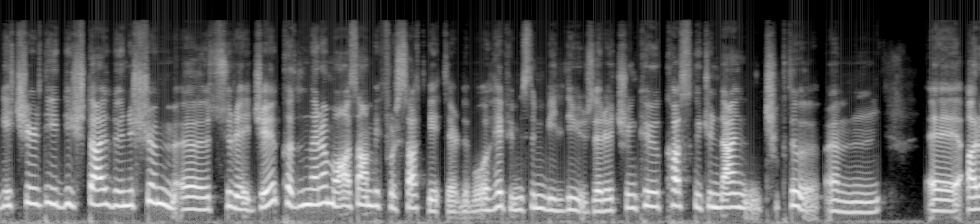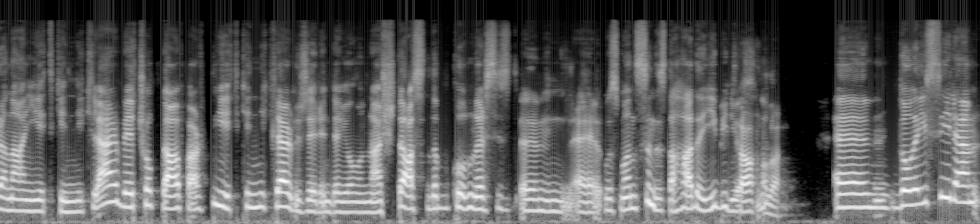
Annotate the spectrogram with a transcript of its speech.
geçirdiği dijital dönüşüm e, süreci kadınlara muazzam bir fırsat getirdi bu hepimizin bildiği üzere. Çünkü kas gücünden çıktı e, e, aranan yetkinlikler ve çok daha farklı yetkinlikler üzerinde yoğunlaştı. Aslında bu konuları siz e, e, uzmanısınız daha da iyi biliyorsunuz. E, dolayısıyla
